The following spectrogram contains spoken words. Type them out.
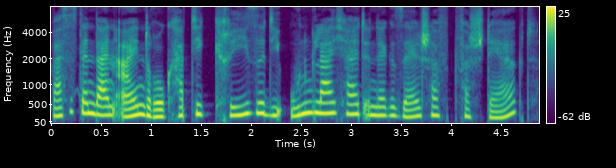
Was ist denn dein Eindruck? Hat die Krise die Ungleichheit in der Gesellschaft verstärkt?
